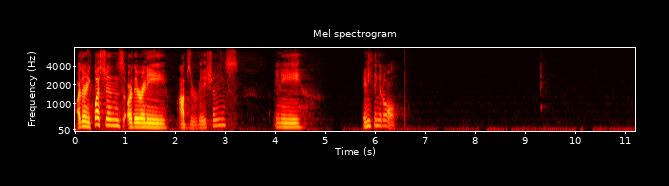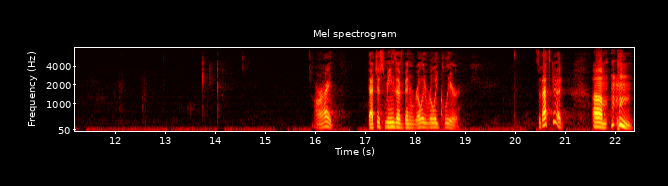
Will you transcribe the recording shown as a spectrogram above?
Are there any questions? Are there any observations? Any anything at all? All right. That just means I've been really, really clear. So that's good. Um,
